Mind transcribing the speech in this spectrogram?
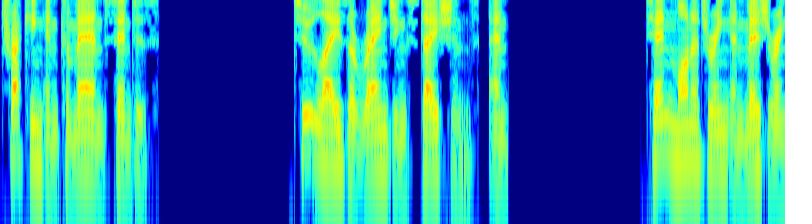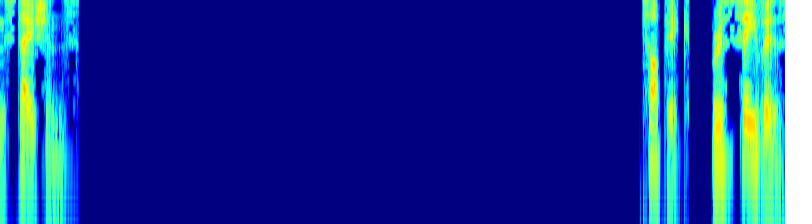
tracking and command centers, two laser ranging stations, and 10 monitoring and measuring stations. Topic: Receivers.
